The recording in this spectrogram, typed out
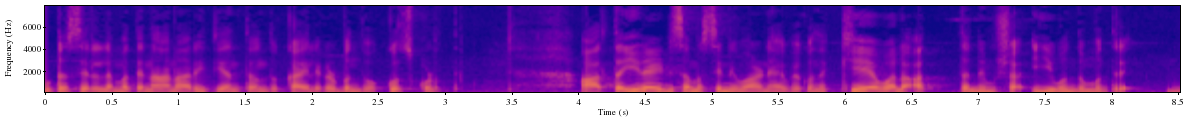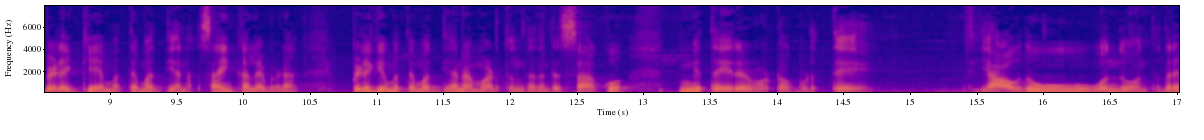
ಊಟ ಸೇರಲ್ಲ, ಮತ್ತು ನಾನಾ ರೀತಿಯಂಥ ಒಂದು ಕಾಯಿಲೆಗಳು ಬಂದು ಒಕ್ಕರಿಸ್ಕೊಳ್ಳುತ್ತೆ ಆ ಥೈರಾಯ್ಡ್ ಸಮಸ್ಯೆ ನಿವಾರಣೆ ಆಗಬೇಕು ಅಂದರೆ ಕೇವಲ ಹತ್ತು ನಿಮಿಷ ಈ ಒಂದು ಮುದ್ರೆ, ಬೆಳಗ್ಗೆ ಮತ್ತು ಮಧ್ಯಾಹ್ನ, ಸಾಯಂಕಾಲ ಬೇಡ, ಬೆಳಗ್ಗೆ ಮತ್ತು ಮಧ್ಯಾಹ್ನ ಮಾಡ್ತು ಅಂತಂದರೆ ಸಾಕು, ನಿಮಗೆ ಥೈರಾಯ್ಡ್ ಹೊರಟೋಗ್ಬಿಡುತ್ತೆ. ಯಾವುದು ಒಂದು ಅಂತಂದರೆ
